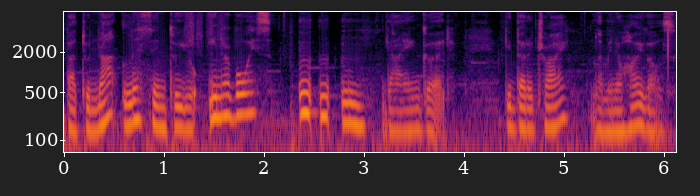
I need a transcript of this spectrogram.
but to not listen to your inner voice, mm-mm-mm, that ain't good. Give that a try. Let me know how it goes.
